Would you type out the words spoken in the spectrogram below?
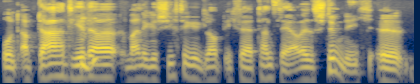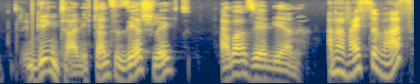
Und ab da hat jeder meine Geschichte geglaubt, ich wäre Tanzlehrer. Aber das stimmt nicht. Äh, Im Gegenteil, ich tanze sehr schlecht, aber sehr gerne. Aber weißt du was?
